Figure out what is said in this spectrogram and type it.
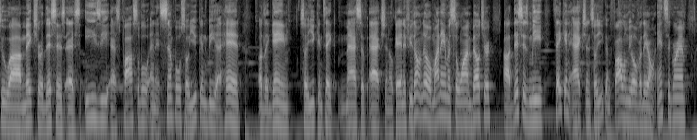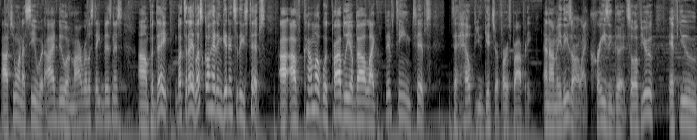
to uh, make sure this is as easy as possible and as simple so you can be ahead of the game so you can take massive action. Okay. And if you don't know, my name is Sawan Belcher. Uh, this is me taking action. So you can follow me over there on Instagram uh, if you want to see what I do in my real estate business. Um, but today, but today, let's go ahead and get into these tips. Uh, I've come up with probably about like 15 tips to help you get your first property. And I mean, these are like crazy good. So if you if you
